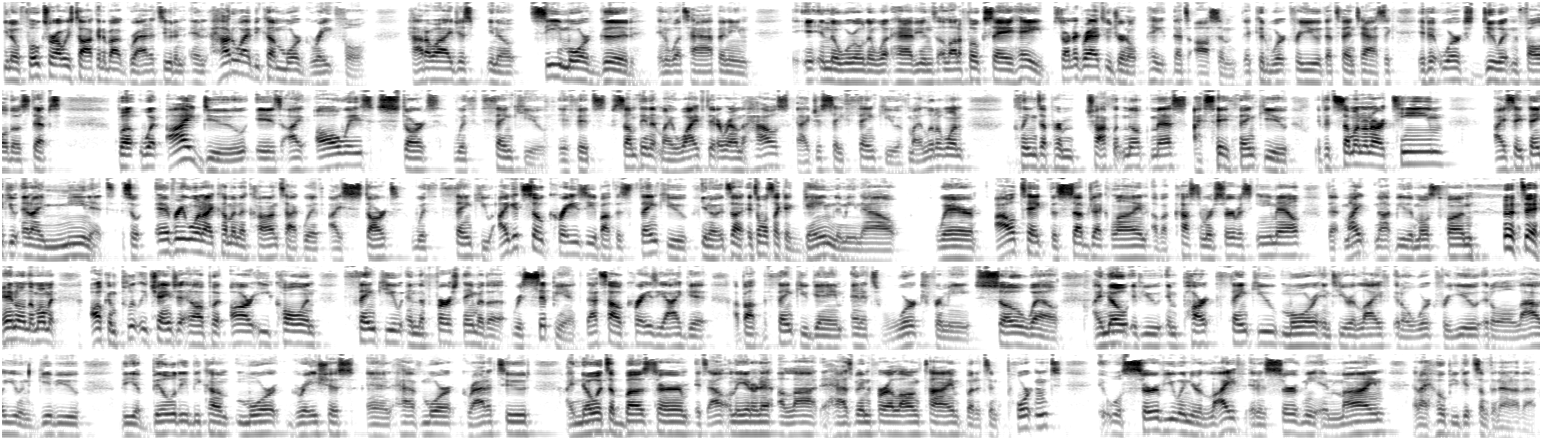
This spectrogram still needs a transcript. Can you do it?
You know, folks are always talking about gratitude and, and how do I become more grateful? How do I just, you know, see more good in what's happening in, in the world and what have you? And a lot of folks say, hey, start a gratitude journal. Hey, that's awesome. That could work for you. That's fantastic. If it works, do it and follow those steps. But what I do is I always start with thank you. If it's something that my wife did around the house, I just say thank you. If my little one cleans up her chocolate milk mess, I say thank you. If it's someone on our team, I say thank you and I mean it. So everyone I come into contact with, I start with thank you. I get so crazy about this thank you. You know, it's not, it's almost like a game to me now where I'll take the subject line of a customer service email that might not be the most fun to handle in the moment. I'll completely change it and I'll put RE colon thank you and the first name of the recipient. That's how crazy I get about the thank you game and it's worked for me so well. I know if you impart thank you more into your life, it'll work for you. It'll allow you and give you the ability to become more gracious and have more gratitude. I know it's a buzz term. It's out on the internet a lot. It has been for a long time, but it's important. It will serve you in your life. It has served me in mine, and I hope you get something out of that.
